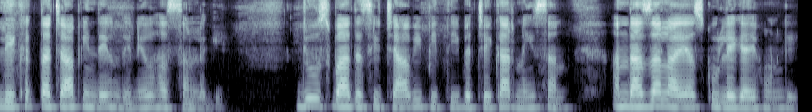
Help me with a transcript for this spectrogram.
ਲੇਖਕ ਤਾਂ ਚਾਹ ਪੀਂਦੇ ਹੁੰਦੇ ਨੇ, ਉਹ ਹੱਸਣ ਲੱਗੀ। ਜੂਸ ਬਾਅਦ ਅਸੀਂ ਚਾਹ ਵੀ ਪੀਤੀ, ਬੱਚੇ ਘਰ ਨਹੀਂ ਸਨ। ਅੰਦਾਜ਼ਾ ਲਾਇਆ ਸਕੂਲੇ ਗਏ ਹੋਣਗੇ।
